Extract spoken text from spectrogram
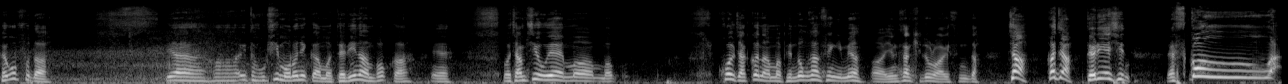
배고프다 야, 아, 일단 혹시 모르니까 뭐 대리나 한번 볼까? 예. 뭐 잠시 후에 뭐, 뭐, 콜 잡거나 뭐 변동상 생기면 어, 영상 키도록 하겠습니다. 자, 가자! 대리의 신, 렛츠고! 와!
